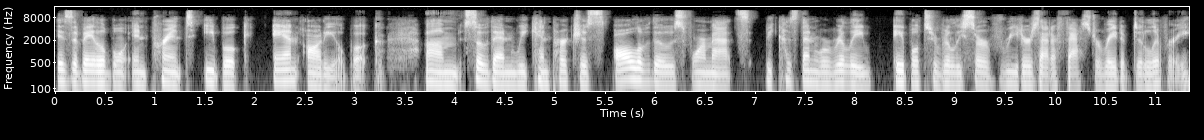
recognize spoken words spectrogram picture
is available in print, ebook, and audiobook. Um, so then we can purchase all of those formats because then we're really able to really serve readers at a faster rate of delivery.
